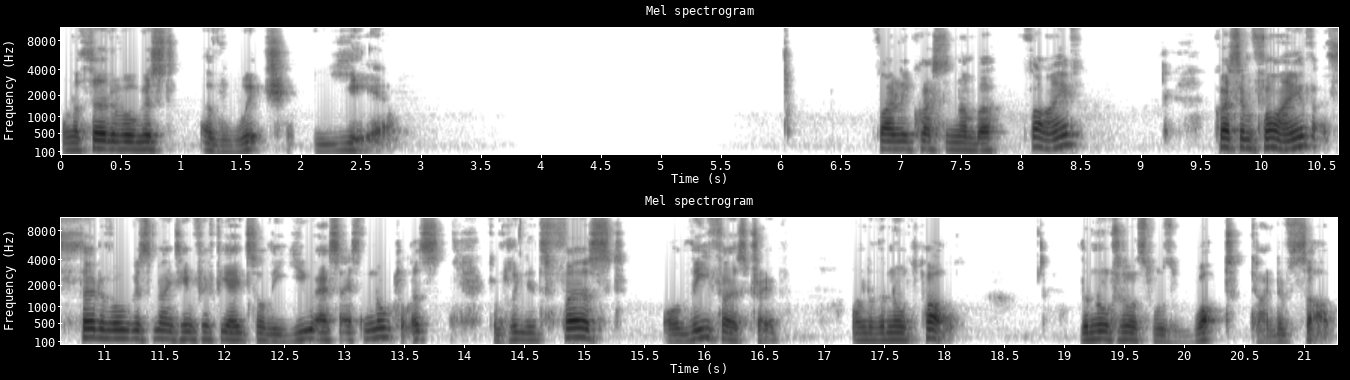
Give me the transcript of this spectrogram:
on the 3rd of August of which year? Finally, question number five. Question five, 3rd of August 1958 saw the USS Nautilus complete its first, or the first trip, under the North Pole. The Nautilus was what kind of sub?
